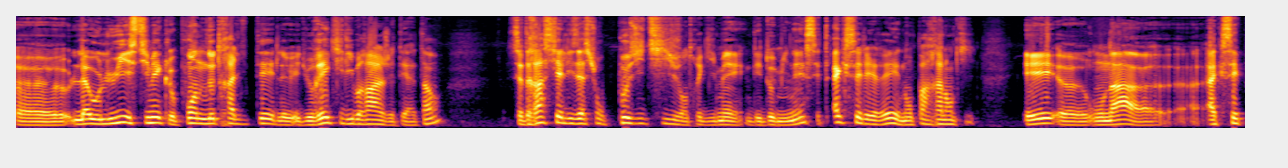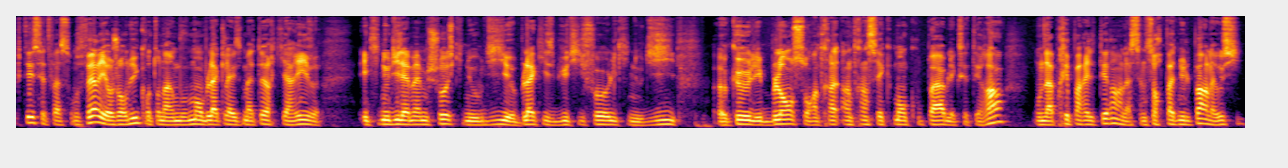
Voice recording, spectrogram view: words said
euh, là où lui estimait que le point de neutralité et du rééquilibrage était atteint, cette racialisation positive, entre guillemets, des dominés s'est accélérée et non pas ralentie. Et on a accepté cette façon de faire. Et aujourd'hui, quand on a un mouvement Black Lives Matter qui arrive et qui nous dit la même chose, qui nous dit Black is beautiful, qui nous dit que les Blancs sont intrinsèquement coupables, etc., on a préparé le terrain. Là, ça ne sort pas de nulle part, là aussi.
